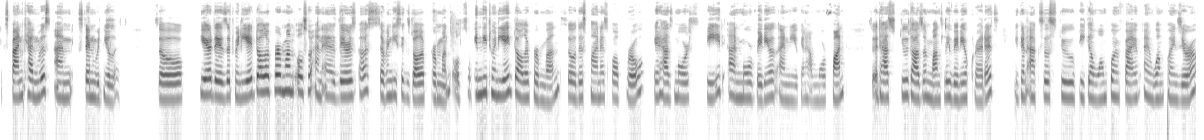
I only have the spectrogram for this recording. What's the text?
expand canvas, and extend vignette. So here there's a $28 per month also and uh, there's a $76 per month also. In the $28 per month, so this plan is called Pro. It has more speed and more videos and you can have more fun. So it has 2000 monthly video credits you can access to Pika 1.5 and 1.0,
